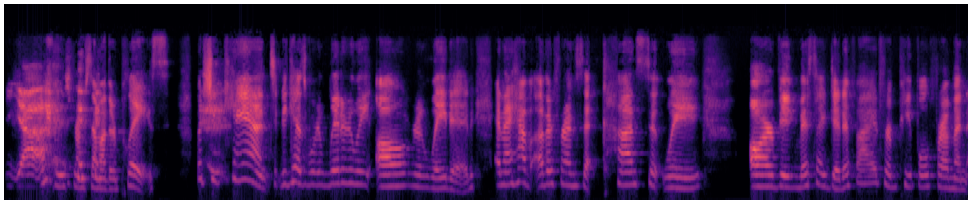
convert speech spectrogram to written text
Yeah. Who's from some other place but you can't because we're literally all related. And I have other friends that constantly are being misidentified from people from an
